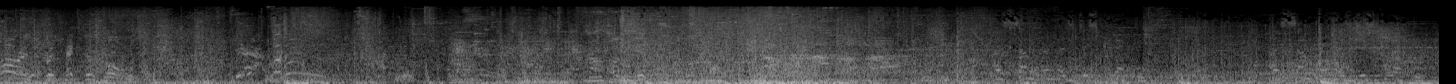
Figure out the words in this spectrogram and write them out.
Forest protects all. A summoner has disconnected. A summoner has disconnected.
